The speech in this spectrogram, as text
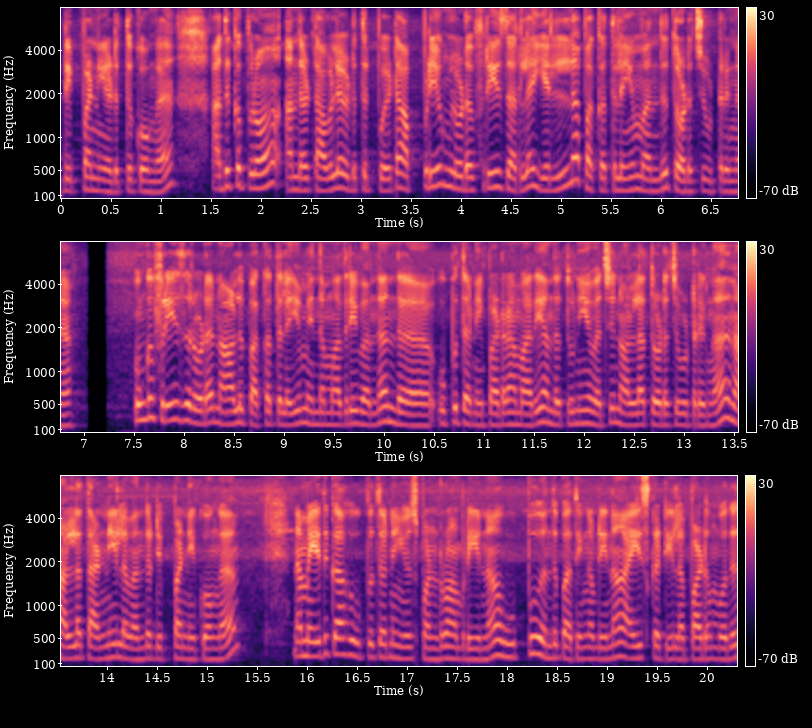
டிப் பண்ணி எடுத்துக்கோங்க. அதுக்கப்புறம் அந்த டவலை எடுத்துகிட்டு போயிட்டு அப்படியே உங்களோட ஃப்ரீசரில் எல்லா பக்கத்துலேயும் வந்து தொடச்சி விட்டுருங்க. உங்கள் ஃப்ரீசரோட நாலு பக்கத்துலேயும் இந்த மாதிரி வந்து அந்த உப்பு தண்ணி படுற மாதிரி அந்த துணியை வச்சு நல்லா தொடச்சி விட்ருங்க நல்லா தண்ணியில் வந்து டிப் பண்ணிக்கோங்க. நம்ம எதுக்காக உப்பு தண்ணி யூஸ் பண்ணுறோம் அப்படின்னா உப்பு வந்து பார்த்திங்க அப்படின்னா ஐஸ் கட்டியில் படும்போது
